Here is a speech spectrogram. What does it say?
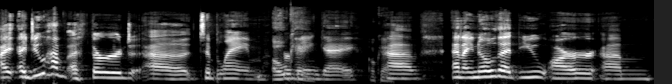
I I do have a third uh, to blame for being gay. Okay. Um, and I know that you are. Um,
